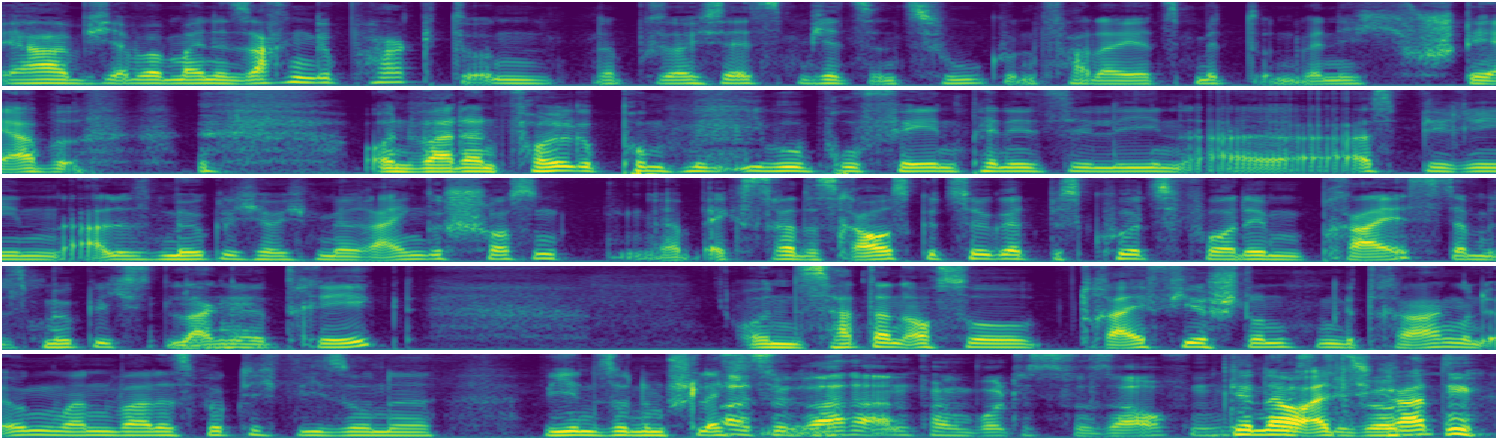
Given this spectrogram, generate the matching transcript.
ja, habe ich aber meine Sachen gepackt und habe gesagt, ich setze mich jetzt in Zug und fahre da jetzt mit und wenn ich sterbe. Und war dann vollgepumpt mit Ibuprofen, Penicillin, Aspirin, alles mögliche habe ich mir reingeschossen. Habe extra das rausgezögert bis kurz vor dem Preis, damit es möglichst lange Mhm. trägt. Und es hat dann auch so drei, vier Stunden getragen und irgendwann war das wirklich wie so eine, wie in so einem schlechten. Als du gerade anfangen wolltest zu saufen. Genau, als ich gerade Wirkung-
